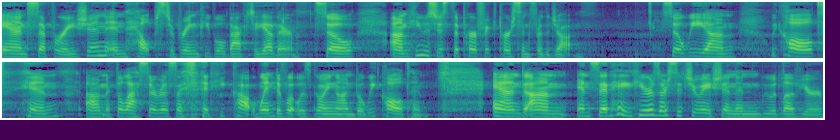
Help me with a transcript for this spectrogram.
and separation and helps to bring people back together. So um, he was just the perfect person for the job. So we, um, we called him um, at the last service. I said he caught wind of what was going on, but we called him and, um, and said, hey, here's our situation, and we would love your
